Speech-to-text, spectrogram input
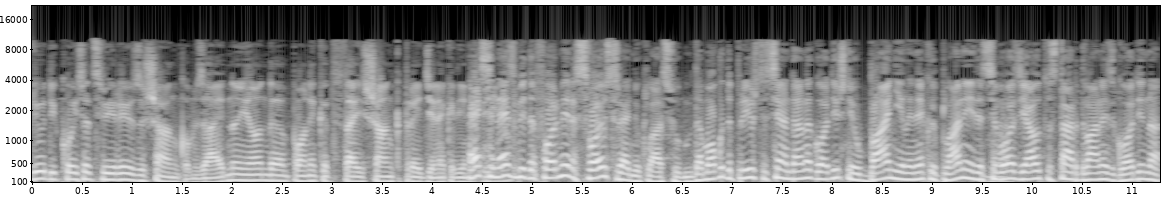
ljudi koji sad sviraju za šankom zajedno i onda ponekad taj šank pređe nekad je na SNS bi da formira svoju srednju klasu, da mogu da priušte 7 dana godišnje u banji ili nekoj planini, da se vozi auto star 12 godina,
